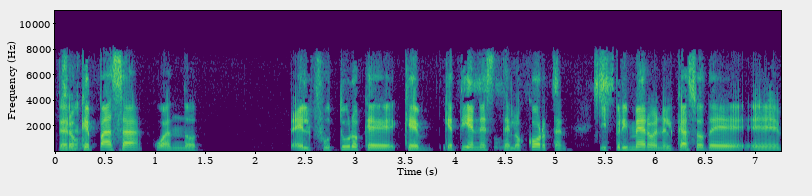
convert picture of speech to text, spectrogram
Pero ¿qué pasa cuando el futuro que, que, tienes te lo cortan? Y primero, en el caso de, eh,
